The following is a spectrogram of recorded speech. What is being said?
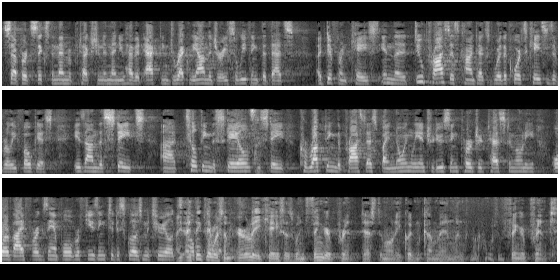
separate Sixth Amendment protection, and then you have it acting directly on the jury. So we think that that's a different case. In the due process context, where the court's cases have really focused, is on the states uh, tilting the scales, the state corrupting the process by knowingly introducing perjured testimony, or by, for example, refusing to disclose material. I, I think there were some early cases when fingerprint testimony couldn't come in, when fingerprint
